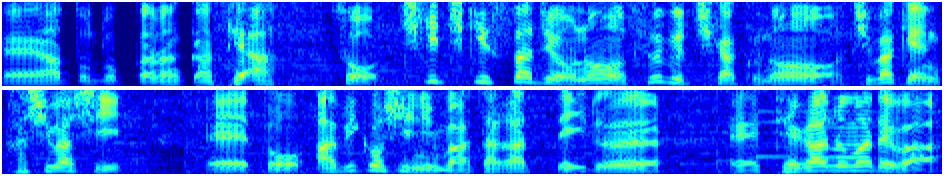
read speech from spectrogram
えーあとどっかなんかてあそうチキチキスタジオのすぐ近くの千葉県柏市えっ、と我孫子市にまたがっている、えー手賀沼では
